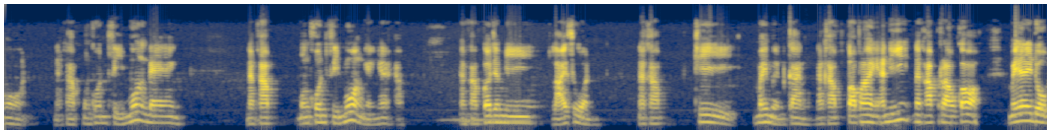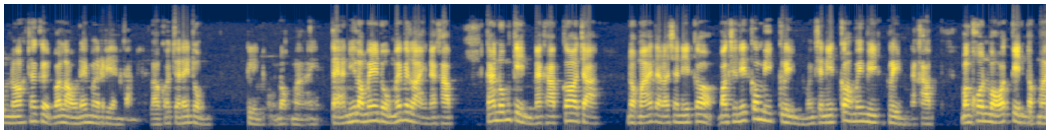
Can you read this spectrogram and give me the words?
อ่อนนะครับ บางคนสีม่วงแดง นะครับบางคนสีม่วงอย่างเงี้ยครับนะครับ ก็จะมีหลายส่วนนะครับที่ไม่เหมือนกันนะครับ ต่อไปอันนี้นะครับเราก็ไม่ได้ดมเนาะถ้าเกิดว่าเราได้มาเรียนกัน เราก็จะได้ดมกลิ่นของดอกไม้ แต่อันนี้เราไม่ได้ดมไม่เป็นไรนะครับ การดมกลิ่นนะครับ ก็จะดอกไม้แต่ละชนิดก็บางชนิดก็มีกลิ่น บางชนิดก็ไม่มีกลิ่นนะครับ บางคนบอกว่ากลิ่นดอกไม้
